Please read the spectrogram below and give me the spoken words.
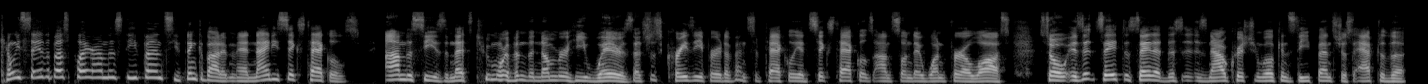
can we say the best player on this defense? You think about it, man 96 tackles on the season. That's two more than the number he wears. That's just crazy for a defensive tackle. He had six tackles on Sunday, one for a loss. So is it safe to say that this is now Christian Wilkins' defense just after the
